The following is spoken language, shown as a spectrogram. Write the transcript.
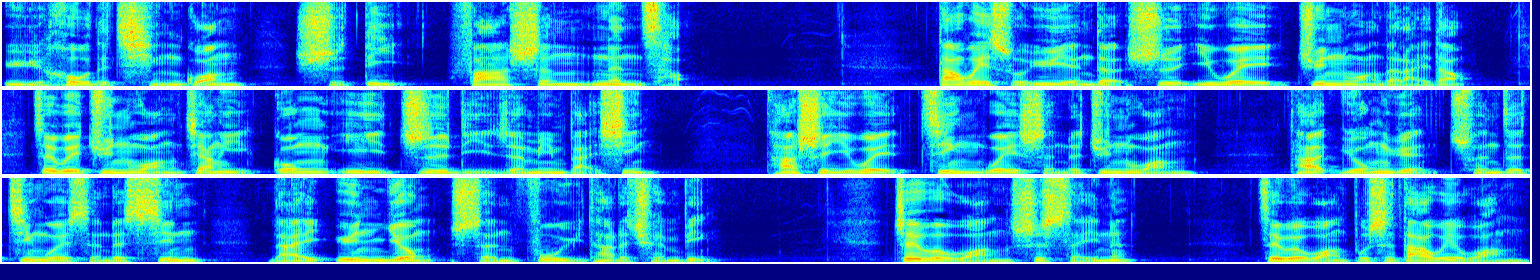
雨后的晴光，使地发生嫩草。大卫所预言的是一位君王的来到，这位君王将以公义治理人民百姓。他是一位敬畏神的君王，他永远存着敬畏神的心来运用神赋予他的权柄。这位王是谁呢？这位王不是大卫王，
